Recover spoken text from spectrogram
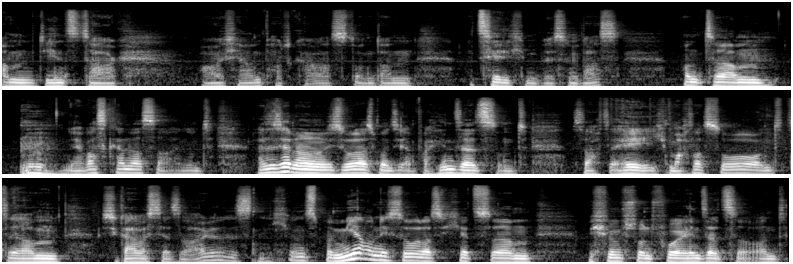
am Dienstag brauche ich ja einen Podcast und dann erzähle ich ein bisschen was. Und ähm, ja, was kann das sein? Und das ist ja noch nicht so, dass man sich einfach hinsetzt und sagt, hey, ich mache das so und ähm, ist egal, was ich dir sage, ist nicht. Und es ist bei mir auch nicht so, dass ich jetzt ähm, mich fünf Stunden vorher hinsetze und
